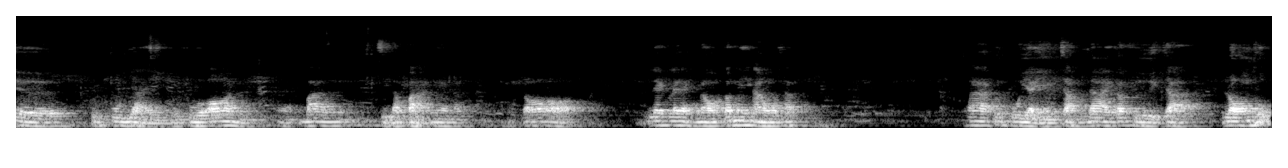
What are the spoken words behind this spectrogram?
เจอคุณครูใหญ่คุณครูอ้อนบ้านศิลปะเนี่ยครับ ก็แรกๆน้องก็ไม่เอาครับ ถ้าคุณครูใหญ่ยังจำได้ก็คือจะลองทุก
